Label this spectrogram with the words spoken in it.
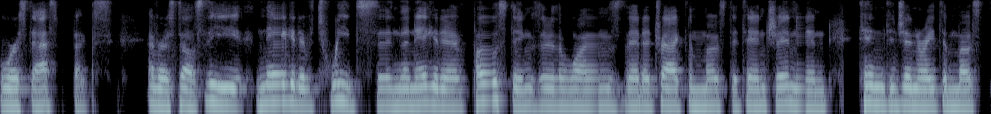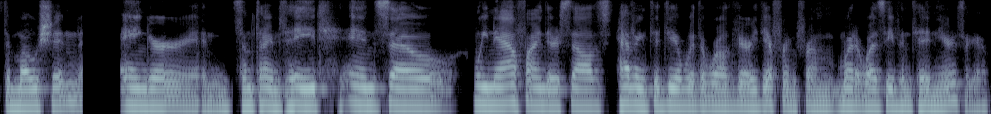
worst aspects of ourselves. The negative tweets and the negative postings are the ones that attract the most attention and tend to generate the most emotion, anger, and sometimes hate. And so we now find ourselves having to deal with a world very different from what it was even 10 years ago.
